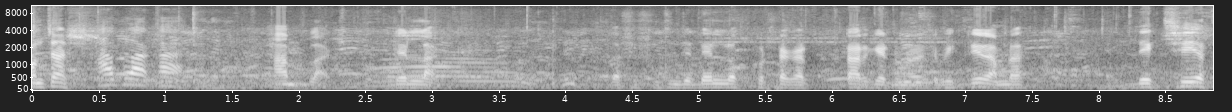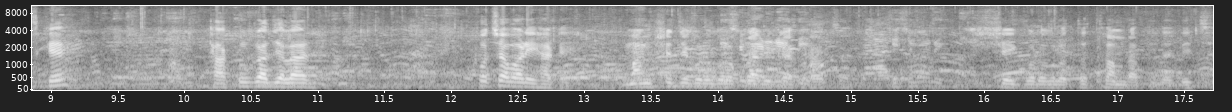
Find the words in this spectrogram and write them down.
পঞ্চাশ? হাফ লাখ হ্যাঁ। হাফ লাখ দেড় লাখ। দর্শক শুনছেন যে দেড় লক্ষ টাকার টার্গেট ওনার বিক্রির। আমরা দেখছি আজকে ঠাকুরগাঁ জেলার খোঁচাবাড়ি হাটে মাংসের যে গরুগুলো প্রায় বিক্রয় করা হচ্ছে সেই গরুগুলোর তথ্য আমরা আপনাদের দিচ্ছি।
